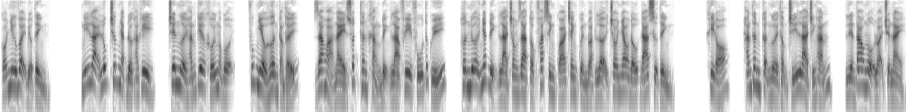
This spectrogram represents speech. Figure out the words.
có như vậy biểu tình. Nghĩ lại lúc trước nhặt được hắn khi, trên người hắn kia khối ngọc bội, phúc nhiều hơn cảm thấy, gia hỏa này xuất thân khẳng định là phi phú tức quý, hơn nữa nhất định là trong gia tộc phát sinh quá tranh quyền đoạt lợi cho nhau đấu đá sự tình. Khi đó, hắn thân cận người thậm chí là chính hắn, liền tao ngộ loại chuyện này.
